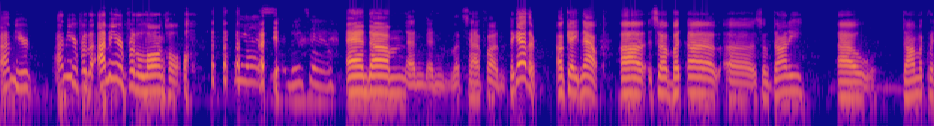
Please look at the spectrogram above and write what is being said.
I'm here I'm here for the I'm here for the long haul, yes, me too. and um and and let's have fun together. Okay, now uh so but uh uh so Donnie, uh Don McLean.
